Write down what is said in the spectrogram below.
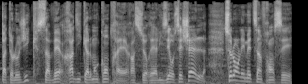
anatomo-pathologiques s'avèrent radicalement contraires à ceux réalisés aux Seychelles. Selon les médecins français,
